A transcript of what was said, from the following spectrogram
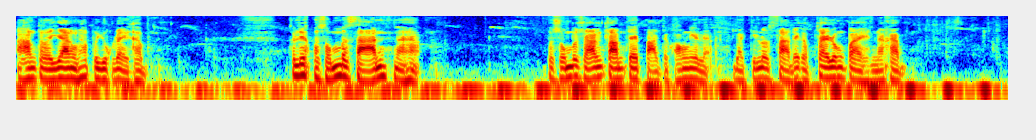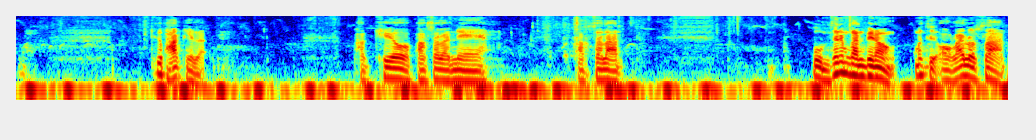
อาหารแต่ละอย่างนะครับประยุกต์ได้ครับเขาเรียกผสมผสานนะฮะผสมผสานตามใจปากเจ้าของนี่แหละอยากกินรสชาติได้กับใส่ลงไปนะครับคือพักนี่แหละผักเคียวผักสะระแหน่ผักสลัด ปุ่มเส้นำกันพี่น้อง มันถือออกหลายรสชาติ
